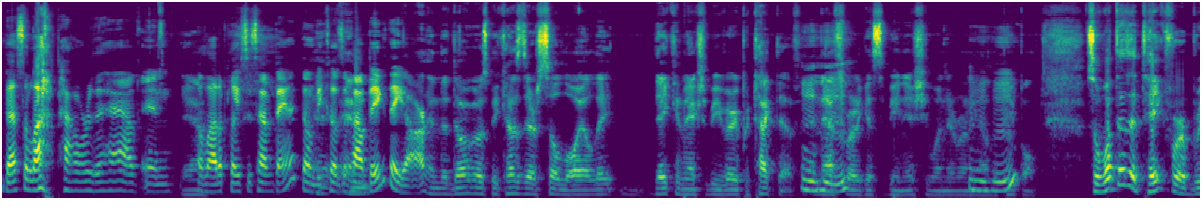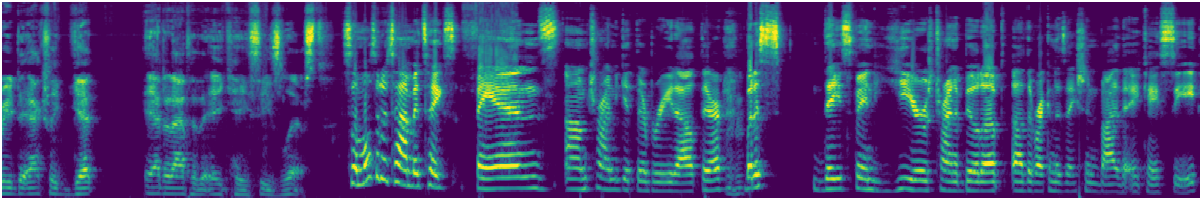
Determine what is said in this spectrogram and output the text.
that's a lot of power to have, and Mm-hmm. Yeah. a lot of places have banned them because of how big they are. And the dogos, because they're so loyal, they they can actually be very protective, and that's Mm-hmm. where it gets to be an issue when they're running other people. So, what does it take for a breed to actually get added onto the AKC's list? So most of the time, it takes fans um, trying to get their breed out there, Mm-hmm. but it's they spend years trying to build up uh, the recognition by the AKC.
